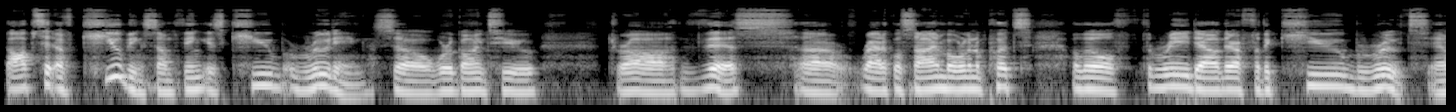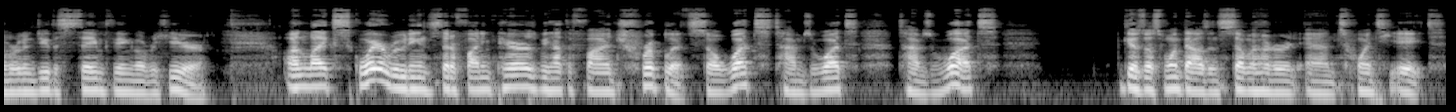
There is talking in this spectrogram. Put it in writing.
the opposite of cubing something is cube rooting. So we're going to draw this uh, radical sign, but we're going to put a little 3 down there for the cube root. And we're going to do the same thing over here. Unlike square rooting, instead of finding pairs, we have to find triplets. So what times what times what gives us 1,728.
